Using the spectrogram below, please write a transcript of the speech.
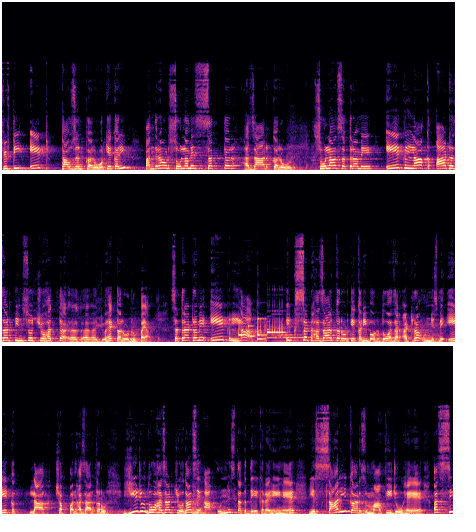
58,000 करोड़ के करीब 15 और 16 में सत्तर हज़ार करोड़। 16 17 में एक लाख आठ हज़ार तीन सौ चौहत्तर जो है करोड़ रुपया। सत्रह अठारह में एक लाख इकसठ हज़ार करोड़ के करीब और 2018-19 में एक लाख छप्पन हज़ार करोड़। ये जो 2014 से आप 19 तक देख रहे हैं, ये सारी कर्ज माफ़ी जो है 80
